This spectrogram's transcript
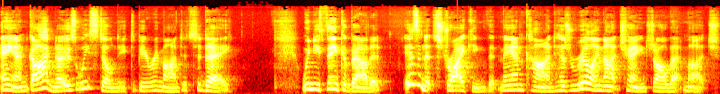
And God knows we still need to be reminded today. When you think about it, isn't it striking that mankind has really not changed all that much?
